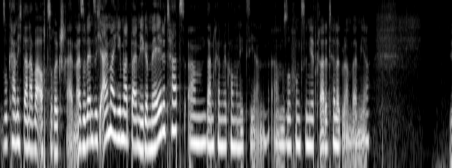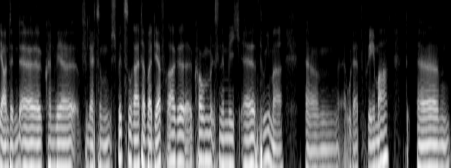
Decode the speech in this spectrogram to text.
So kann ich dann aber auch zurückschreiben. Also wenn sich einmal jemand bei mir gemeldet hat, ähm, dann können wir kommunizieren. Ähm, so funktioniert gerade Telegram bei mir. Ja, und dann äh, können wir vielleicht zum Spitzenreiter bei der Frage äh, kommen, ist nämlich äh, Threema ähm, oder Threema. Ähm,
